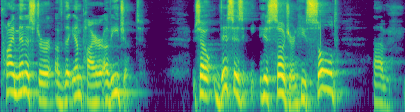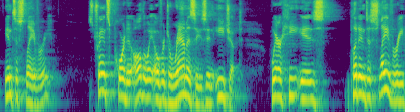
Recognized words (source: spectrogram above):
prime minister of the empire of Egypt. So this is his sojourn. He's sold um, into slavery. He's transported all the way over to Ramesses in Egypt, where he is put into slavery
